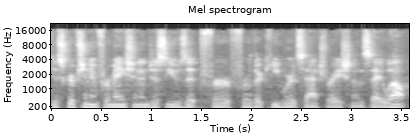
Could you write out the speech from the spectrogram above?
description information and just use it for further keyword saturation and say, well,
